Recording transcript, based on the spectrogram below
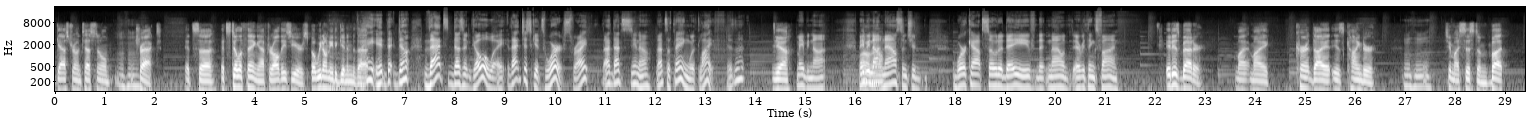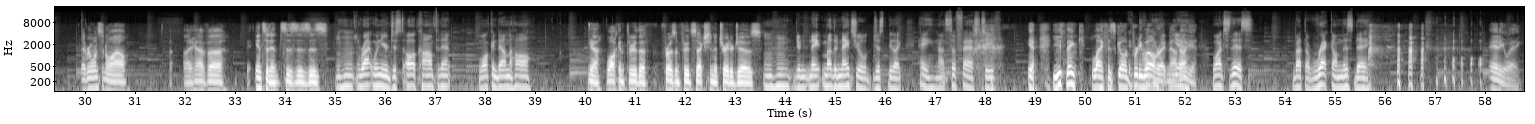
gastrointestinal Mm-hmm. tract. It's uh, it's still a thing after all these years, but we don't need to get into that. Hey, it that don't that doesn't go away. That just gets worse, right? That that's you know that's a thing with life, isn't it? Yeah, Maybe not. Maybe not know. now since you're workout soda Dave. That now everything's fine. it is better. My my current diet is kinder Mm-hmm. to my system, but every once in a while, I have uh, incidences. Is, is Mm-hmm. Right when you're just all confident, walking down the hall. yeah, walking through the frozen food section at Trader Joe's. Mm-hmm. Your na- mother nature will just be like, "Hey, not so fast, chief." Yeah, you think life is going pretty well right now, Yeah. don't you? Watch this. About to wreck on this day. Anyway,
